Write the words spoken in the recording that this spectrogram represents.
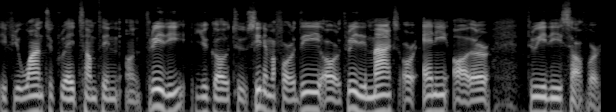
if you want to create something on 3D you go to Cinema 4D or 3D Max or any other 3D software.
